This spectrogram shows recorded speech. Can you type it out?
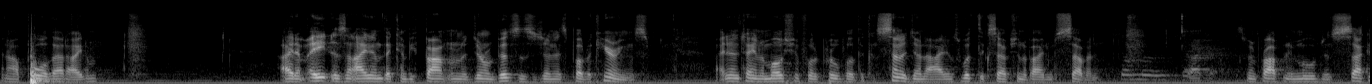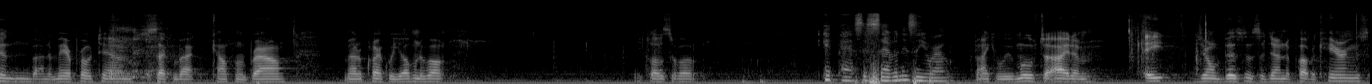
and I'll pull that item. Item eight is an item that can be found on the general business agenda as public hearings. I entertain a motion for approval of the consent agenda items with the exception of item seven. It's been properly moved and seconded by the Mayor Pro Tem, second by Councilman Brown. Madam Clerk, will you open the vote? You close the vote? It passes seven to zero. Thank you. We move to item eight, general business agenda, public hearings.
